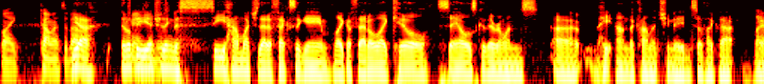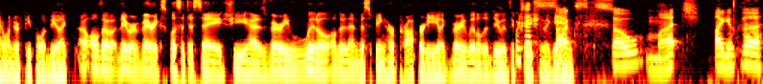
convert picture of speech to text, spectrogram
like comments about. yeah, it'll be interesting to see how much that affects the game. Like if that'll like kill sales because everyone's uh hating on the comments she made and stuff like that. Like, I wonder if people would be like, although they were very explicit to say she has very little, other than this being her property, like very little to do with the Which creation of the game. sucks so much. Like if the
